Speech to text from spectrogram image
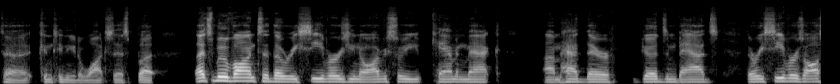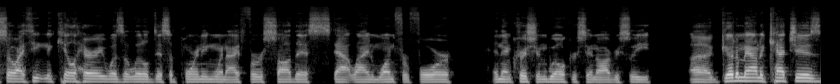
to continue to watch this. But let's move on to the receivers. You know, obviously Cam and Mac um, had their goods and bads. The receivers also, I think N'Keal Harry was a little disappointing when I first saw this stat line one for four. And then Kristian Wilkerson, obviously, a good amount of catches,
